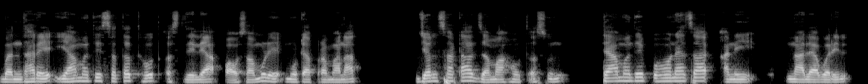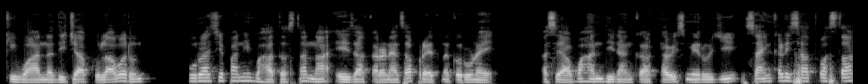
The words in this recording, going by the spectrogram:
बंधारे यामध्ये सतत होत असलेल्या पावसामुळे मोठ्या प्रमाणात जलसाठा जमा होत असून त्यामध्ये पोहण्याचा आणि नाल्यावरील किंवा नदीच्या पुलावरून पुराचे पाणी वाहत असताना ये जा करण्याचा प्रयत्न करू नये असे आवाहन दिनांक अठ्ठावीस मे रोजी सायंकाळी सात वाजता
